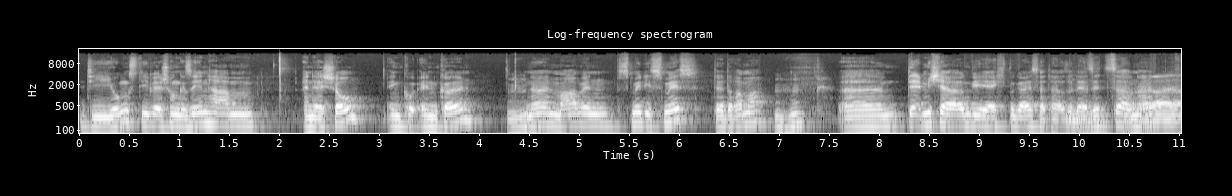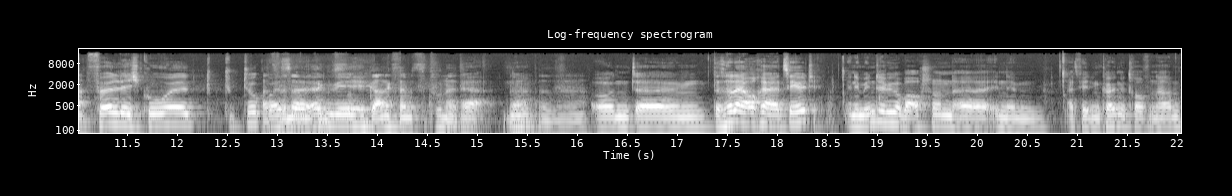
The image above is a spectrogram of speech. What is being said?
die Jungs, die wir schon gesehen haben in der Show in, in Köln. Mhm. Ne, Marvin Smitty Smith, der Drummer, ähm, der mich ja irgendwie echt begeistert hat. Also der sitzt da, ne, Mhm. Ja, ja. völlig cool, tschuk, tschuk, Als weißt du, er irgendwie. gar nichts damit zu tun hätte. Ja, ne? also. Und ähm, das hat er auch erzählt in dem Interview, aber auch schon äh, in dem, als wir ihn in Köln getroffen haben,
